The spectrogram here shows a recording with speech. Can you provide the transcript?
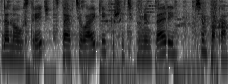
До новых встреч. Ставьте лайки, пишите комментарии. Всем пока!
